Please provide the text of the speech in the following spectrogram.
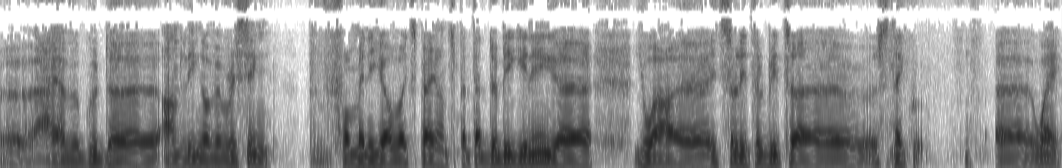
uh, I have a good uh, handling of everything. for many years of experience. But at the beginning, uh, you are uh, it's a little bit snake way.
